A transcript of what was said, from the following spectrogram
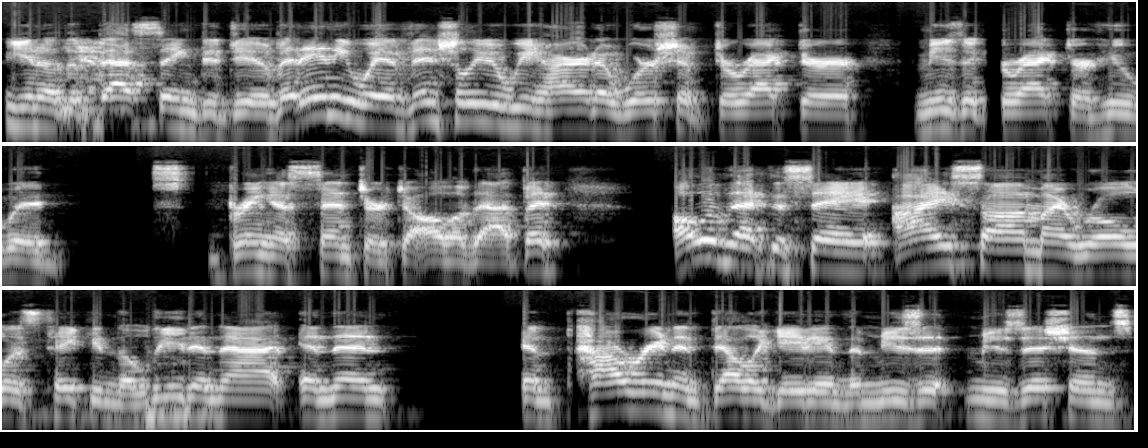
you know the yeah. best thing to do but anyway eventually we hired a worship director music director who would bring a center to all of that but all of that to say i saw my role as taking the lead in that and then empowering and delegating the music musicians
